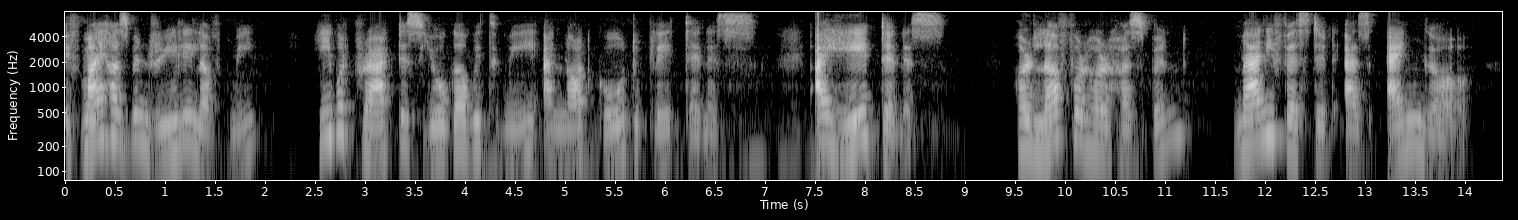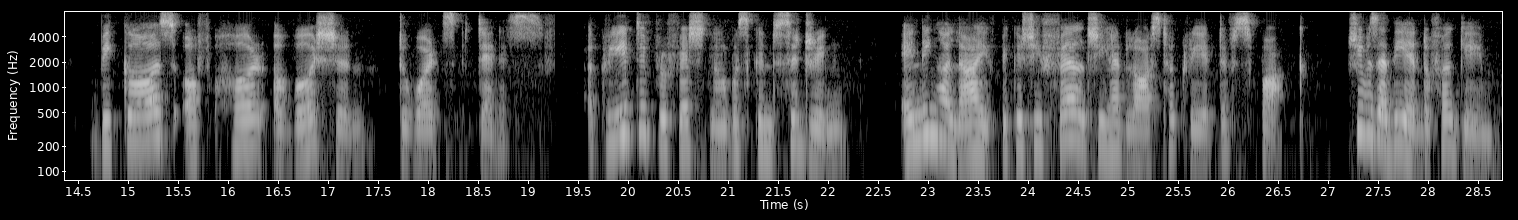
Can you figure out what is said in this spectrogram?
If my husband really loved me, he would practice yoga with me and not go to play tennis. I hate tennis. Her love for her husband manifested as anger because of her aversion towards tennis. A creative professional was considering ending her life because she felt she had lost her creative spark. She was at the end of her game.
